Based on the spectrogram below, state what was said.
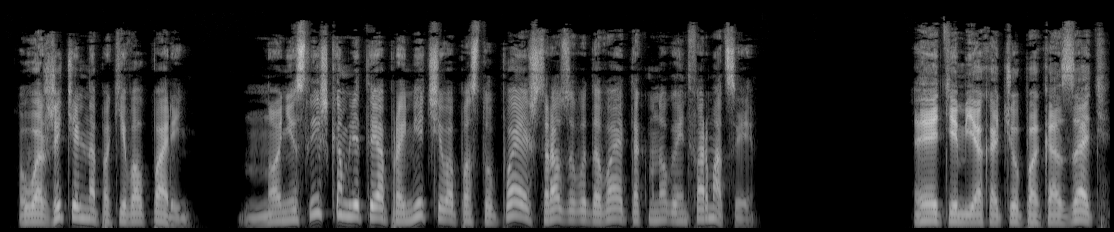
— уважительно покивал парень. «Но не слишком ли ты опрометчиво поступаешь, сразу выдавая так много информации?» Этим я хочу показать,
